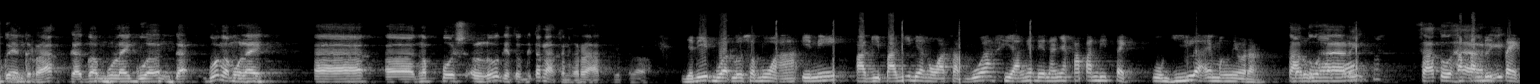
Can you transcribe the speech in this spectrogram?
juga yang gerak, gak gue mulai gue nggak gue nggak mulai eh, eh, nge-push lu gitu, kita nggak akan gerak gitu loh. Jadi buat lu semua, ini pagi-pagi dia nge-WhatsApp gua, siangnya dia nanya kapan di tag. Wah gila emang nih orang. Baru Satu ngomong, hari, satu kapan di hari, tag.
